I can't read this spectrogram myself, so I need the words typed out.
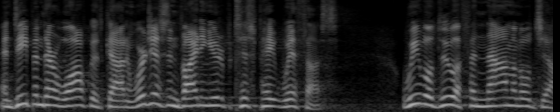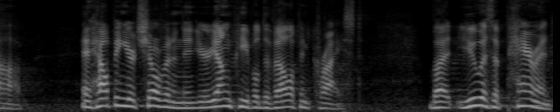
and deepen their walk with God. And we're just inviting you to participate with us. we will do a phenomenal job at helping your children and your young people develop in Christ. But you, as a parent,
